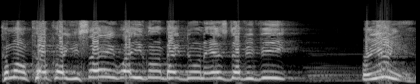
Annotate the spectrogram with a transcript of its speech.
Come on, Coko, you say, why are you going back doing the SWV reunion.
